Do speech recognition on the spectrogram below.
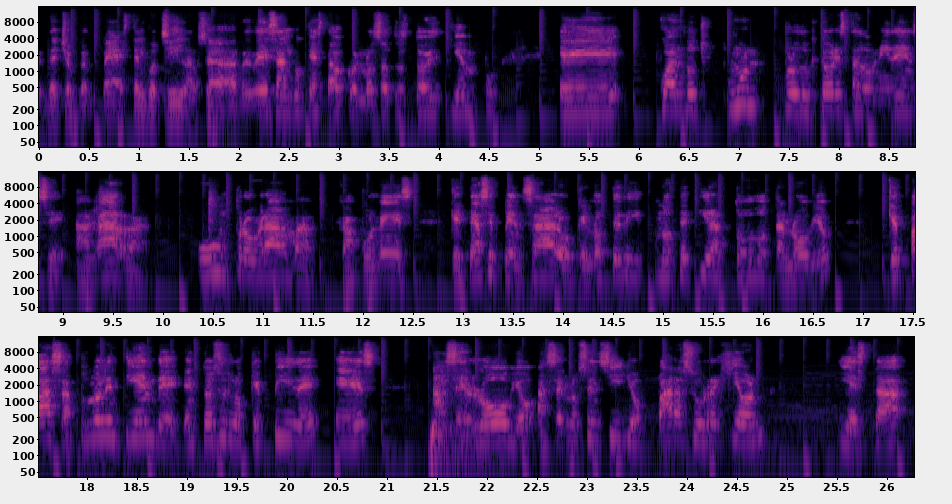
De hecho, está el Godzilla, o sea, es algo que ha estado con nosotros todo el tiempo. Eh, cuando un productor estadounidense agarra un programa japonés que te hace pensar o que no te, no te tira todo tan obvio, ¿qué pasa? Pues no le entiende. Entonces lo que pide es hacerlo obvio, hacerlo sencillo para su región y está...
